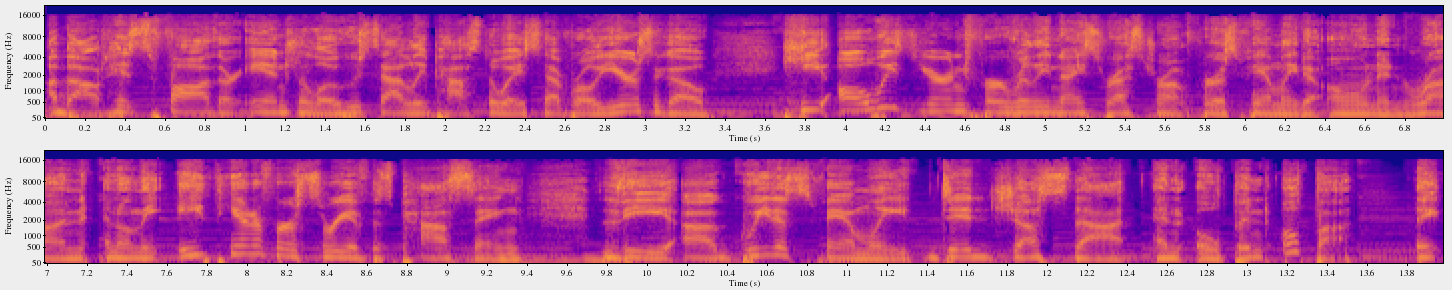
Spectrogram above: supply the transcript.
about his father, Angelo, who sadly passed away several years ago. He always yearned for a really nice restaurant for his family to own and run. And on the eighth anniversary of his passing, the uh, Guidas family did just that and opened Opa. They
